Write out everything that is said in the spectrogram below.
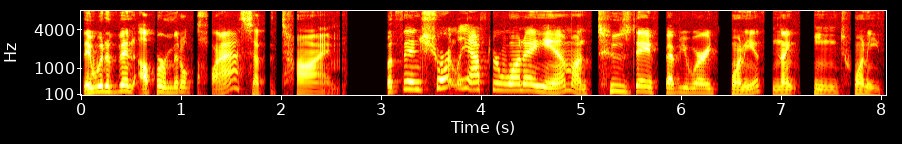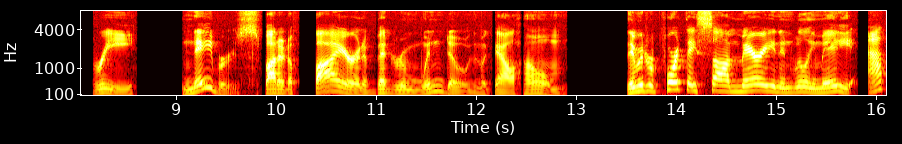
They would have been upper middle class at the time. But then, shortly after 1 a.m. on Tuesday, February 20th, 1923, neighbors spotted a fire in a bedroom window of the McDowell home. They would report they saw Marion and Willie Mady at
